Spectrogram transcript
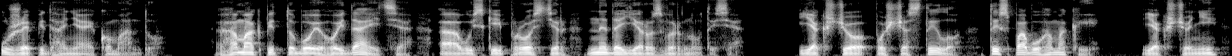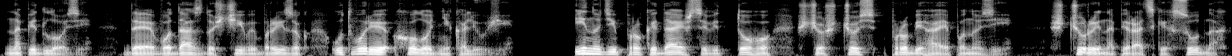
уже підганяє команду. Гамак під тобою гойдається, а вузький простір не дає розвернутися. Якщо пощастило, ти спав у гамаки, якщо ні, на підлозі, де вода з дощів і бризок утворює холодні калюжі. Іноді прокидаєшся від того, що щось пробігає по нозі. Щури на піратських суднах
